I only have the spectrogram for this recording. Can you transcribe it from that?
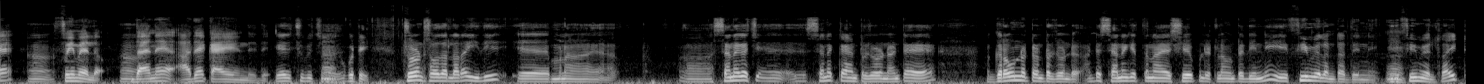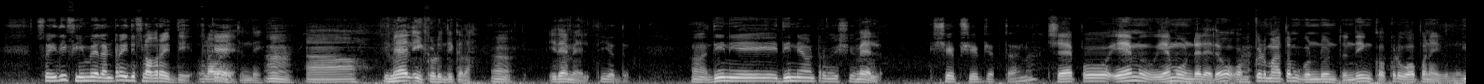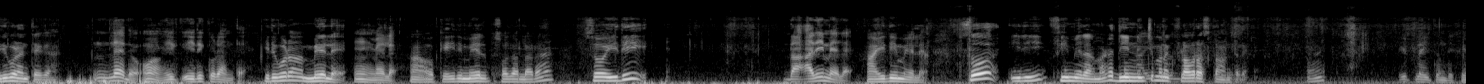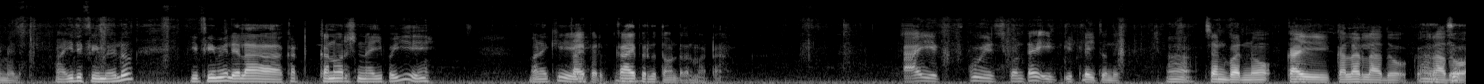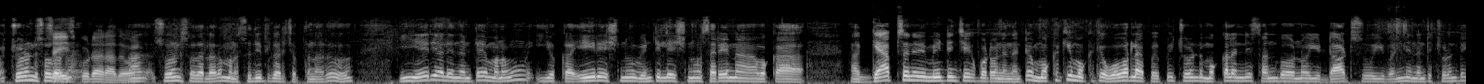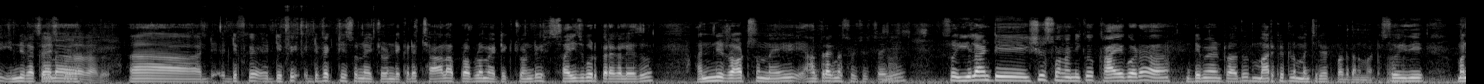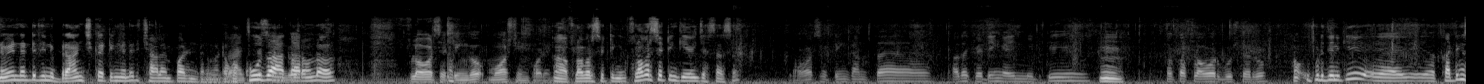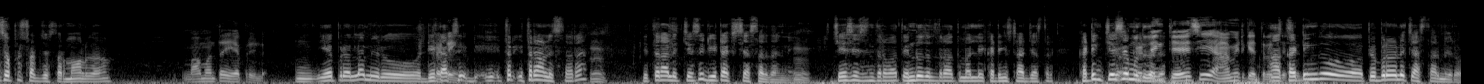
ఫీమేల్ దానే అదే కాయ అయింది ఇది. ఏది చూపించండి ఒకటి. చూడండి సోదరులారా ఇది మన శనగ శనక్కాయ అంటారు చూడండి. అంటే గ్రౌండ్ నట్ అంటారు చూడండి. అంటే శనగిత్తన షేపులు ఎట్లా ఉంటాయి దీన్ని? ఫీమేల్ అంటారు దీన్ని. ఇది ఫీమేల్ రైట్ సో ఇది ఫీమేల్ అంటారు ఇది ఫ్లవర్ అయింది ఫ్లవర్ అవుతుంది మేల్ ఇక్కడ ఉంది కదా. ఇదే మేల్ తీయొద్దు. దీని దీన్ని ఏమంటారు మేల్ షేప్ షేప్ చెప్తాను షేప్ ఏమి ఏమి ఉండలేదు. ఒక్కడు మాత్రం గుండు ఉంటుంది ఇంకొకడు ఓపెన్ అయి ఉంటుంది. ఇది కూడా అంతేగా? లేదు ఇది కూడా అంతే. ఇది కూడా మేలే? మేలే. ఓకే ఇది మేల్ సోదరులారా? సో ఇది అది మేలే. ఇది మేలే. సో ఇది ఫీమేల్ అనమాట దీని నుంచి మనకు ఫ్లవర్ వస్తూ ఉంటుంది. ఇట్లా అవుతుంది ఫీమేల్. ఇది ఫీమేల్. ఈ ఫీమేల్ ఇలా కట్ కన్వర్షన్ అయిపోయి మనకి కాయ పెరుగు. కాయ పెరుగుతూ ఉంటుంది అనమాట కాయ ఎక్కువ ఇచ్చుకుంటే ఇ- ఇట్లా అవుతుంది సన్ బర్న్ కాయ కలర్ రాదు రాదు చూడండి సోదరు సైజ్ కూడా రాదు. చూడండి సోదరులారా మన సుదీప్ గారు చెప్తున్నారు ఈ ఏరియాలో ఏంటంటే మనము ఈ యొక్క ఎయిరేషను వెంటిలేషను సరైన ఒక గ్యాప్స్ అనేవి మెయింటైన్ చేయకపోవడం ఏంటంటే మొక్కకి మొక్కకి ఓవర్లాప్ అయిపోయి చూడండి మొక్కలన్నీ సన్ బర్న్ ఈ డాట్స్ ఇవన్నీ ఏంటంటే చూడండి ఇన్ని రకాల డిఫెక్టివ్స్ ఉన్నాయి చూడండి ఇక్కడ. చాలా ప్రాబ్లమాటిక్ చూడండి. సైజ్ కూడా పెరగలేదు. అన్ని రాట్స్ ఉన్నాయి. ఆంత్రాగ్నస్ వచ్చి వచ్చాయి. సో ఇలాంటి ఇష్యూస్ వల్ల నీకు కాయ కూడా డిమాండ్ రాదు. మార్కెట్లో మంచి రేట్ పడుతుంది అనమాట సో ఇది మనం ఏంటంటే దీన్ని బ్రాంచ్ కటింగ్ అనేది చాలా ఇంపార్టెంట్ అనమాట ఒక కూజ ఆకారంలో flower setting most important flower setting flower setting ఏం చేస్తారు సార్? ఫ్లవర్ సెట్టింగ్ అంతా అదే కటింగ్ అయింది మ్మ్. ఒక ఫ్లవర్ బూస్టర్ ఇప్పుడు దీనికి కటింగ్స్ ఎప్పుడు స్టార్ట్ చేస్తారు మామూలుగా? మామంతా ఏప్రిల్. ఏప్రిల్లో మీరు డీటాక్స్ ఇతర ఇతరాలు ఇస్తారా? విత్తనాలు ఇచ్చేసి డీటాక్స్ చేస్తారు దాన్ని. చేసేసిన తర్వాత ఎన్ని రోజుల తర్వాత మళ్ళీ కటింగ్ స్టార్ట్ చేస్తారు? కటింగ్ చేసే ముందు చేసి కటింగ్ ఫిబ్రవరిలో చేస్తారు మీరు.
